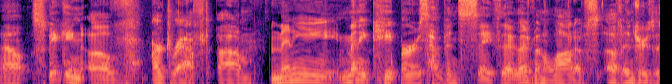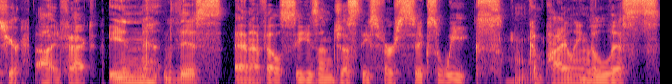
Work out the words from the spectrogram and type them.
Now, speaking of our draft, um, many many keepers have been safe. There, has been a lot of, of injuries this year. Uh, in fact, in this NFL season, just these first six weeks, compiling the lists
